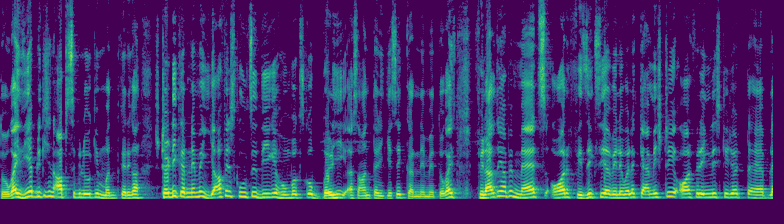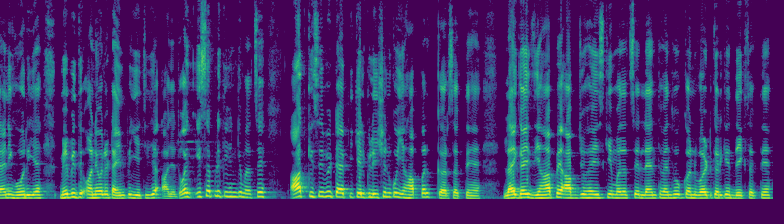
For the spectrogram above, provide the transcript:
तो गाइज़ ये एप्लीकेशन आप सभी लोगों की मदद करेगा स्टडी करने में या फिर स्कूल से दिए गए होमवर्क्स को बड़ी आसान तरीके से करने में। तो गाइज़ फ़िलहाल तो यहाँ पे मैथ्स और फिजिक्स ही अवेलेबल है। केमिस्ट्री और फिर इंग्लिश की जो प्लानिंग हो रही है मे भी आने वाले टाइम पे ये चीज़ें आ जाए। तो गाइज़ इस एप्लीकेशन की मदद से आप किसी भी टाइप की कैलकुलेशन को यहाँ पर कर सकते हैं। लाइक गाइज़ यहाँ पे आप जो है इसकी मदद से लेंथ वेंथ को कन्वर्ट करके देख सकते हैं।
